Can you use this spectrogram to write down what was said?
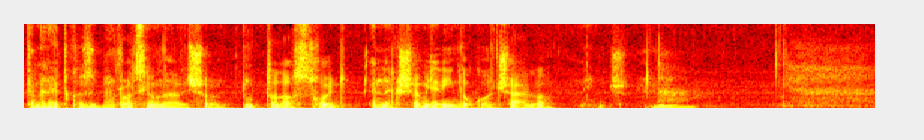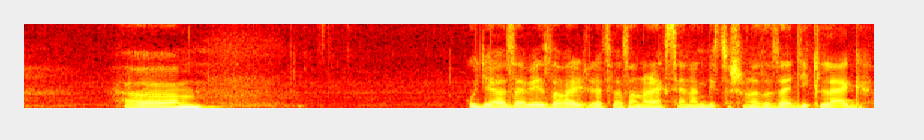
Te menet közben racionálisan tudtad azt, hogy ennek semmilyen indokoltsága nincs? Nem. Um, ugye az evészavar, illetve az anorexiának biztosan az az egyik leg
